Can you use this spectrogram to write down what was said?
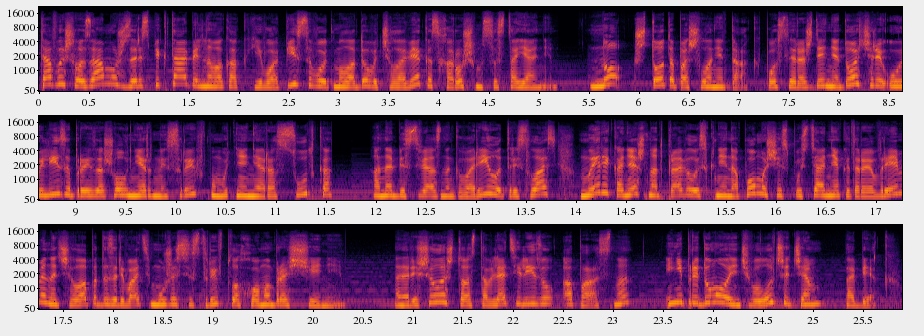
Та вышла замуж за респектабельного, как его описывают, молодого человека с хорошим состоянием. Но что-то пошло не так. После рождения дочери у Элизы произошел нервный срыв, помутнение рассудка – она бессвязно говорила, тряслась. Мэри, конечно, отправилась к ней на помощь и спустя некоторое время начала подозревать мужа сестры в плохом обращении. Она решила, что оставлять Элизу опасно и не придумала ничего лучше, чем побег.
